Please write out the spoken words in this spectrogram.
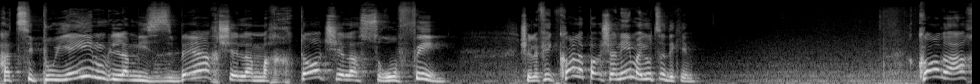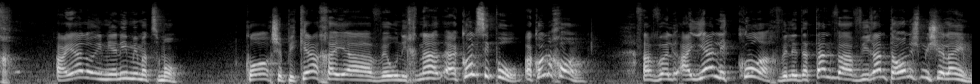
הציפויים למזבח של המחטות של השרופים, שלפי כל הפרשנים היו צדיקים. קורח, היה לו עניינים עם עצמו. קורח שפיקח היה, והוא נכנס, הכל סיפור, הכל נכון. אבל היה לקורח ולדתן ואבירן את העונש משלהם.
